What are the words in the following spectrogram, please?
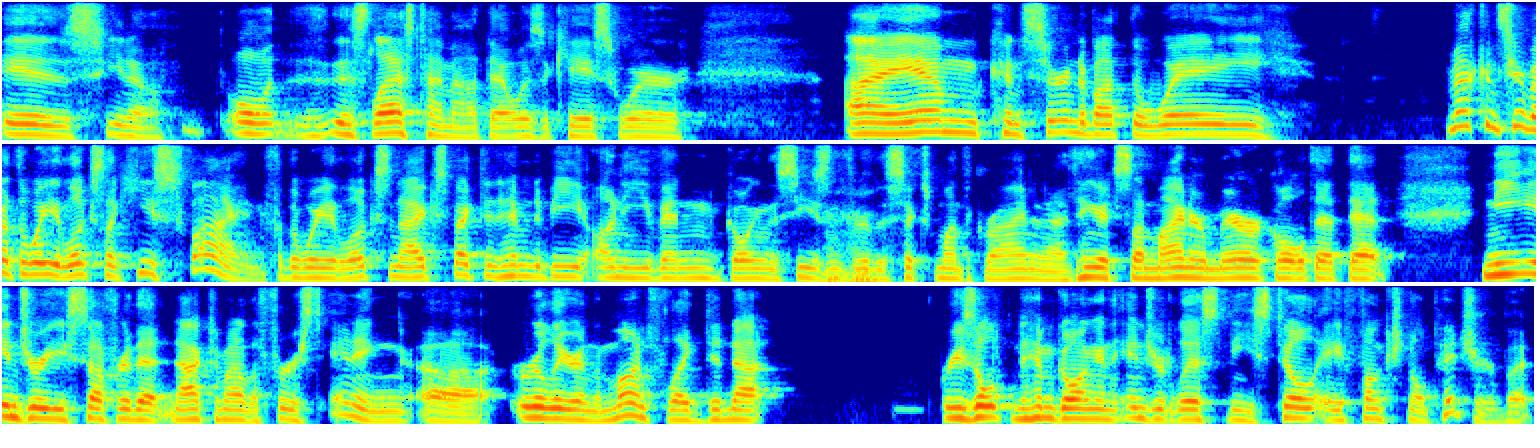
is, you know, well, this last time out, that was a case where I am concerned about the way not concerned about the way he looks. Like he's fine for the way he looks, and I expected him to be uneven going the season mm-hmm. through the six month grind. And I think it's a minor miracle that that knee injury he suffered that knocked him out of the first inning uh, earlier in the month, like did not result in him going on the injured list, and he's still a functional pitcher. But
